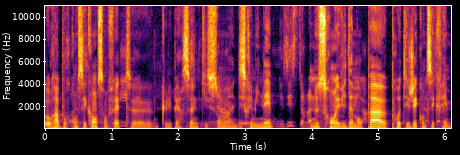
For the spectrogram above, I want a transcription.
aura pour conséquence en fait euh, que les personnes qui sont discriminées ne seront évidemment pas euh, protégées contre ces crimes.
